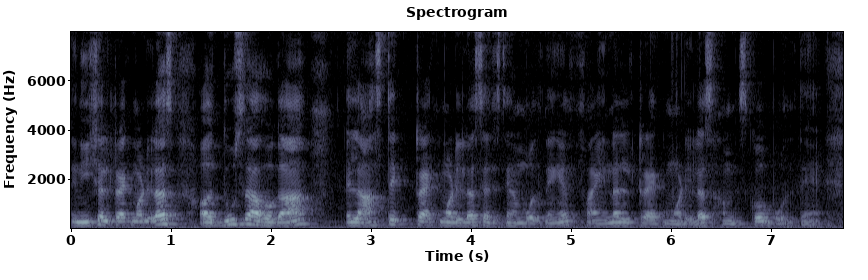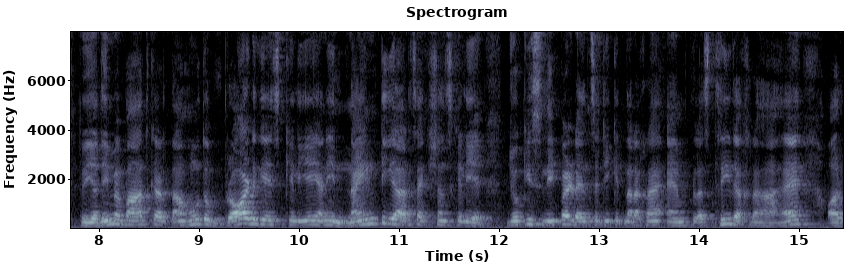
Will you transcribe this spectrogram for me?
इनिशियल ट्रैक मॉड्यूलस। और दूसरा होगा इलास्टिक ट्रैक मॉड्यूलस है जिसे हम बोलते हैं फाइनल ट्रैक मॉड्यूलस, हम इसको बोलते हैं। तो यदि मैं बात करता हूँ तो ब्रॉड गेज के लिए यानी 90 आर सेक्शंस के लिए, जो कि स्लीपर डेंसिटी कितना रख रहा है, एम प्लस थ्री रख रहा है, और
